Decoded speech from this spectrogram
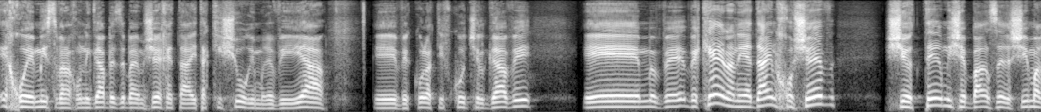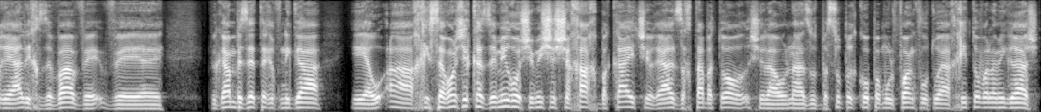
איך הוא העמיס, ואנחנו ניגע בזה בהמשך, את, ה... את הקישור עם רביעייה אה, וכל התפקוד של גבי. אה, ו... וכן, אני עדיין חושב שיותר משברסה הרשימה, ריאל אכזבה, ו... וגם בזה תכף ניגע. אה, החיסרון של קזמירו, שמי ששכח בקיץ שריאל זכתה בתואר של העונה הזאת בסופר קופה מול פרנקפורט, הוא היה הכי טוב על המגרש.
